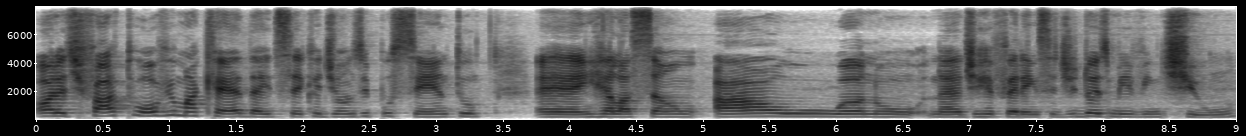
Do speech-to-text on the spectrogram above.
Olha, de fato, houve uma queda de cerca de 11% é, em relação ao ano né, de referência de 2021,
